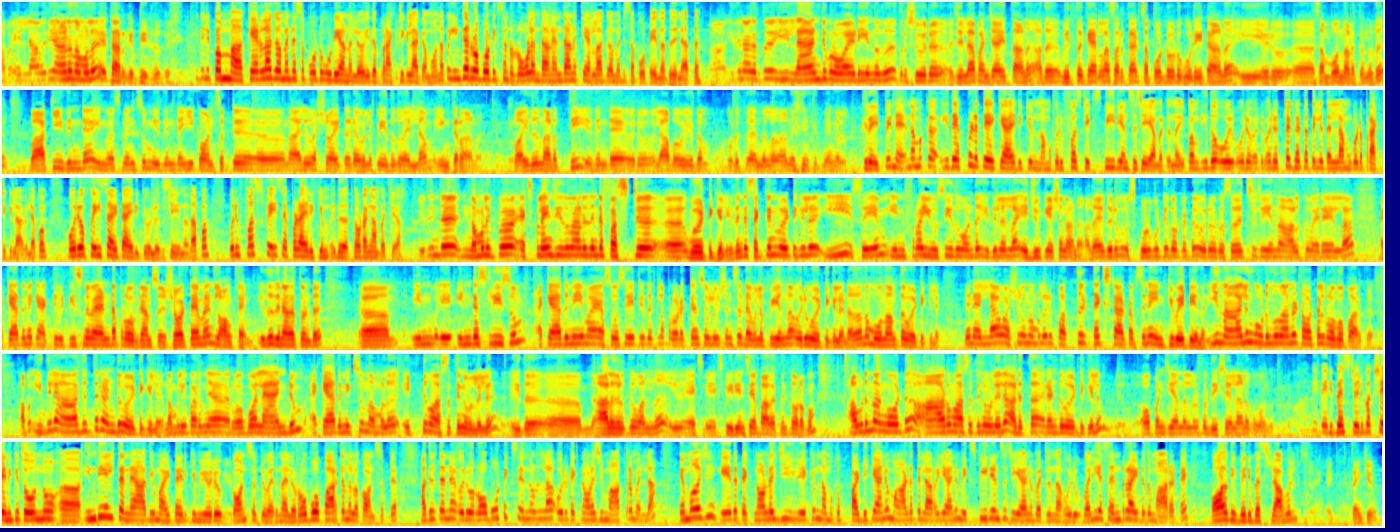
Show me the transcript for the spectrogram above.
അപ്പോൾ എല്ലാവരെയാണ് നമ്മൾ ടാർഗറ്റ് ചെയ്യുന്നത്. ഇതിലിപ്പം കേരള ഗവൺമെന്റ് സപ്പോർട്ട് കൂടിയാണല്ലോ ഇത് പ്രാക്ടിക്കൽ ആക്കാൻ പോകുന്നത് അപ്പോൾ ഇൻകർ റോബോട്ടിക്സിന്റെ റോൾ എന്താണ്? എന്താണ് കേരള ഗവൺമെന്റ് സപ്പോർട്ട് ചെയ്യുന്നത് ഇതിനകത്ത്? ഇതിനകത്ത് ഈ ലാൻഡ് പ്രൊവൈഡ് ചെയ്യുന്നത് തൃശ്ശൂർ ജില്ലാ പഞ്ചായത്താണ്. അത് വിത്ത് കേരള സർക്കാർ സപ്പോർട്ടോട് കൂടിയിട്ടാണ് ഈ ഒരു സംഭവം നടക്കുന്നത്. ബാക്കി ഇതിന്റെ ഇൻവെസ്റ്റ്മെന്റ്സും ഇതിന്റെ ഈ കോൺസെപ്റ്റ് നാല് വർഷമായിട്ട് ഡെവലപ്പ് ചെയ്തതും എല്ലാം ഇങ്കറാണ് അപ്പോൾ ഇത് നടത്തി ഇതിന്റെ ഒരു ലാഭവിഹിതം കൊടുക്കുക എന്നുള്ളതാണ് ഞങ്ങളുടെ ഗ്രേറ്റ് പിന്നെ നമുക്ക് ഇത് എപ്പോഴത്തേക്കായിരിക്കും നമുക്കൊരു ഫസ്റ്റ് എക്സ്പീരിയൻസ് ചെയ്യാൻ പറ്റുന്നത്? ഇപ്പം ഇത് ഒരു ഒരു- ഒരു- ഒരൊറ്റ ഘട്ടത്തിൽ ഇതെല്ലാം കൂടെ പ്രാക്ടിക്കൽ ആവില്ല. അപ്പം ഓരോ ഫേസ് ആയിട്ടായിരിക്കുമല്ലോ ഇത് ചെയ്യുന്നത്. അപ്പം ഒരു ഫസ്റ്റ് ഫേസ് എപ്പോഴായിരിക്കും ഇത് തുടങ്ങാൻ പറ്റുക? ഇതിന്റെ നമ്മളിപ്പോൾ എക്സ്പ്ലെയിൻ ചെയ്തതാണ് ഇതിന്റെ ഫസ്റ്റ് വേർട്ടിക്കൽ ഇതിന്റെ സെക്കൻഡ് വേർട്ടിക്കൽ ഈ സെയിം ഇൻഫ്ര യൂസ് ചെയ്തുകൊണ്ട് ഇതിലുള്ള എഡ്യൂക്കേഷൻ ആണ്. അതായത് ഒരു സ്കൂൾ കുട്ടി തൊട്ടിട്ട് ഒരു റിസർച്ച് ചെയ്യുന്ന ആൾക്ക് വരെയുള്ള അക്കാദമിക് ആക്ടിവിറ്റീസിന് വേണ്ട programmes short time and long time ഇത് ഇതിനകത്തുണ്ട്. ഇൻഡസ്ട്രീസും അക്കാദമിയുമായി അസോസിയേറ്റ് ചെയ്തിട്ടുള്ള പ്രൊഡക്റ്റ് ആൻഡ് സൊല്യൂഷൻസ് ഡെവലപ്പ് ചെയ്യുന്ന ഒരു വേർട്ടിക്കലുണ്ട് അതാണ് മൂന്നാമത്തെ വേർട്ടിക്കൽ ഇതിന് എല്ലാ വർഷവും നമ്മളൊരു പത്ത് ടെക് സ്റ്റാർട്ടപ്സിനെ ഇൻക്യുബേറ്റ് ചെയ്യുന്നുണ്ട് ഈ നാലും കൂടുന്നതാണ് ടോട്ടൽ റോബോ പാർക്ക് അപ്പോൾ ഇതിൽ ആദ്യത്തെ രണ്ട് വേർട്ടിക്കൽ നമ്മൾ ഈ പറഞ്ഞ റോബോ ലാൻഡും അക്കാദമിക്സും നമ്മൾ എട്ട് മാസത്തിനുള്ളിൽ ഇത് ആളുകൾക്ക് വന്ന് ഇത് എക്സ്പീരിയൻസ് ചെയ്യാൻ പാകത്തിന് തുറക്കും അവിടുന്ന് അങ്ങോട്ട് ആറു മാസത്തിനുള്ളിൽ അടുത്ത രണ്ട് വേർട്ടിക്കലും ഓപ്പൺ ചെയ്യാന്നുള്ളൊരു പ്രതീക്ഷയിലാണ് പോകുന്നത്. ദി വെരി ബെസ്റ്റ് ഒരു പക്ഷേ എനിക്ക് തോന്നുന്നു ഇന്ത്യയിൽ തന്നെ ആദ്യമായിട്ടായിരിക്കും ഈ ഒരു കോൺസെപ്റ്റ് വരുന്നത് അല്ലേ? റോബോ പാർക്ക് എന്നുള്ള കോൺസെപ്റ്റ് അതിൽ തന്നെ ഒരു റോബോട്ടിക്സ് എന്നുള്ള ഒരു ടെക്നോളജി മാത്രമല്ല എമേർജിങ് ഏത് ടെക്നോളജിയിലേക്കും നമുക്ക് പഠിക്കാനും ആഴത്തിൽ അറിയാനും എക്സ്പീരിയൻസ് ചെയ്യാനും പറ്റുന്ന ഒരു വലിയ സെന്റർ ആയിട്ട് ഇത് മാറട്ടെ. All the very best Rahul thank you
